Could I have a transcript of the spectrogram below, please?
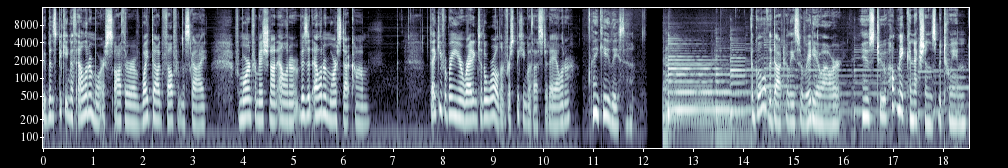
We've been speaking with Eleanor Morse, author of White Dog Fell from the Sky. For more information on Eleanor, visit eleanormorse.com. Thank you for bringing your writing to the world and for speaking with us today, Eleanor. Thank you, Lisa. The goal of the Dr. Lisa Radio Hour is to help make connections between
